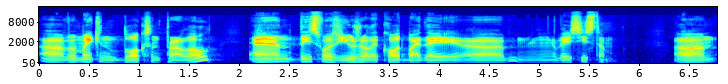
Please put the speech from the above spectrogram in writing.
uh, were making blocks in parallel, and this was usually caught by the um, the system. Um,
